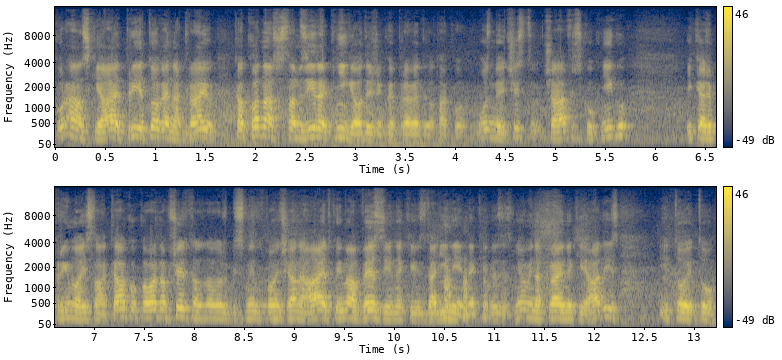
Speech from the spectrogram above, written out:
kuranski ajet, prije toga i na kraju, kako kod nas islamiziraju knjige određene koje prevedu, tako, uzme čistu čafijsku knjigu i kaže primila islam. Kako, ko na početku, da bismila, pomeći jedan ajet koji ima veze, neke iz daljine, neke veze s njom i na kraju neki hadis i to je to,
